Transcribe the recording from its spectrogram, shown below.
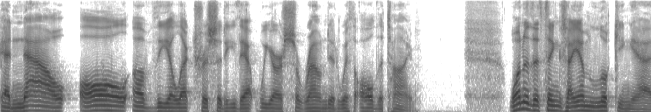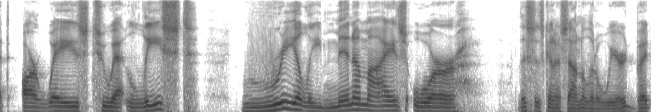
And now all of the electricity that we are surrounded with all the time. One of the things I am looking at are ways to at least really minimize or this is going to sound a little weird, but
